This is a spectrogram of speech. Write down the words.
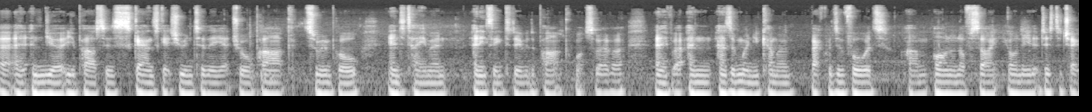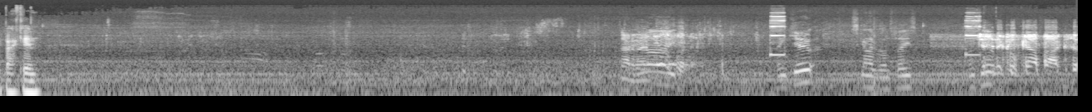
Uh, and your, your passes scans gets you into the actual park swimming pool entertainment anything to do with the park whatsoever. And, if, and as and when you come on backwards and forwards um, on and off site you'll need it just to check back in Thank you. Scan everyone, please. Thank Just you. in the club car park, so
